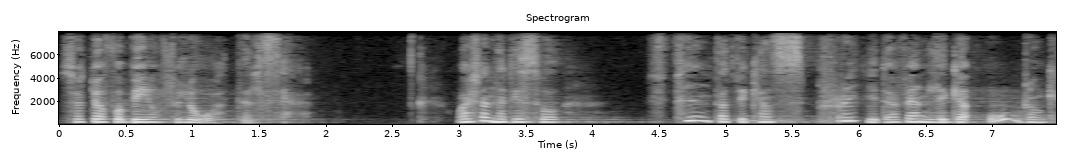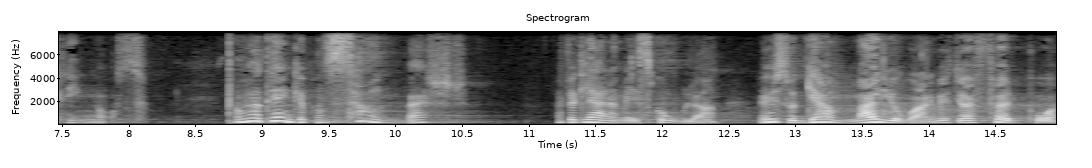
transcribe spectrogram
så att jag får be om förlåtelse. Och jag känner det är så fint att vi kan sprida vänliga ord omkring oss. Och jag tänker på en psalmvers jag fick lära mig i skolan. Jag är så gammal Johan, vet, jag är född på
